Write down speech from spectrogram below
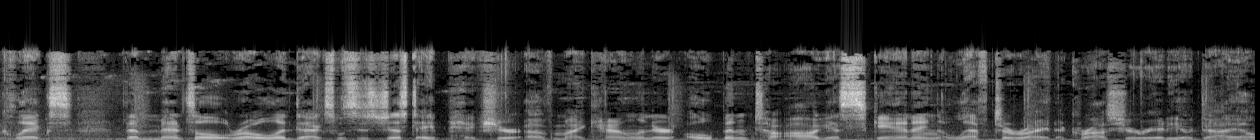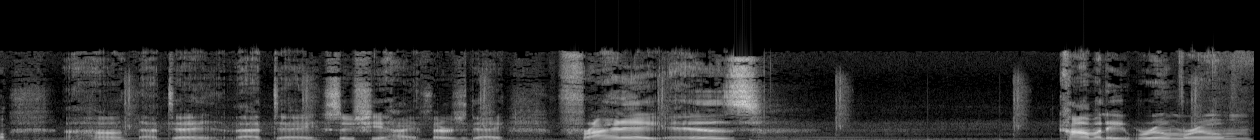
clicks, the mental Rolodex, which is just a picture of my calendar open to August, scanning left to right across your radio dial. Uh huh, that day, that day, Sushi High Thursday. Friday is Comedy Room Room.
